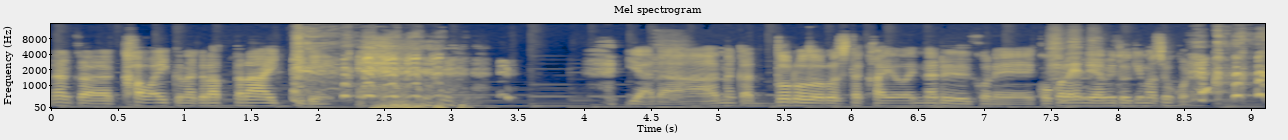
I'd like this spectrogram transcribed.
なんか、可愛くなくなったな、一気で。やだー、なんか、ドロドロした会話になる、これ。ここら辺でやめときましょう、これ。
